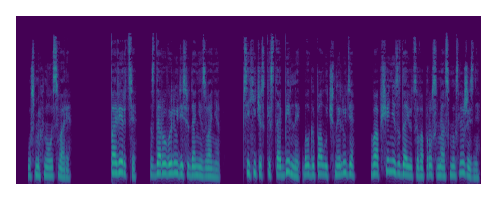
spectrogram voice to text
— усмехнулась Варя. «Поверьте, здоровые люди сюда не звонят. Психически стабильные, благополучные люди вообще не задаются вопросами о смысле жизни.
